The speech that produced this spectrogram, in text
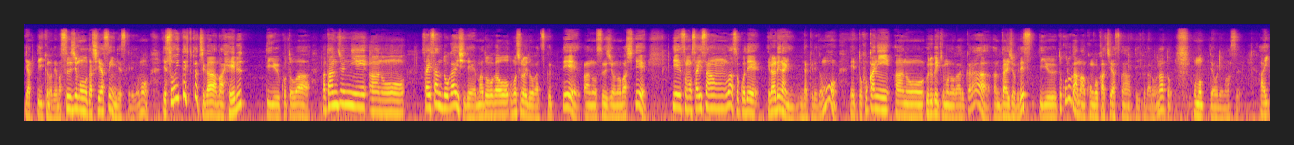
やっていくので、まあ、数字も出しやすいんですけれどもでそういった人たちがま減るってていうことは、まあ、単純にあの採算度外視で、まあ、動画を面白い動画作ってあの数字を伸ばしてでその採算はそこで得られないんだけれども、えっと、他にあの売るべきものがあるからあの大丈夫ですっていうところが、まあ、今後勝ちやすくなっていくだろうなと思っております。はい、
